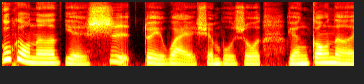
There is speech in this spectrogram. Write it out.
Google 呢也是对外宣布说，员工呢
